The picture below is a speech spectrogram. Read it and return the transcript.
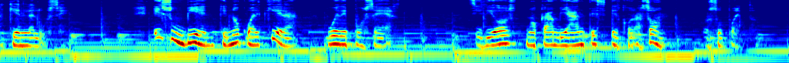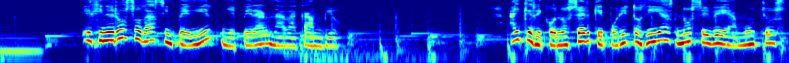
a quien la luce. Es un bien que no cualquiera puede poseer, si Dios no cambia antes el corazón, por supuesto. El generoso da sin pedir ni esperar nada a cambio. Hay que reconocer que por estos días no se ve a muchos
